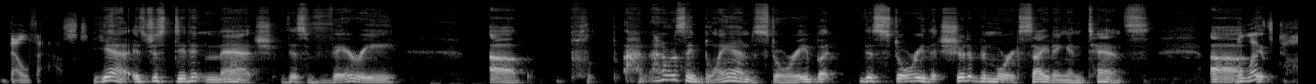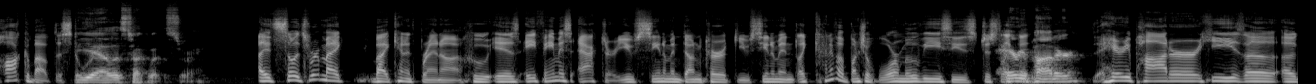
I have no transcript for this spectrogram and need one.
belfast yeah. It just didn't match this very, uh, pl- I don't want to say bland story, but this story that should have been more exciting and tense. Uh, well let's it- talk about the story yeah, let's talk about the story. It's, so it's written by by Kenneth Branagh, who is a famous actor. You've seen him in Dunkirk. You've seen him in like kind of a bunch of war movies. He's just like Harry the- Potter. Harry Potter. He's a, a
